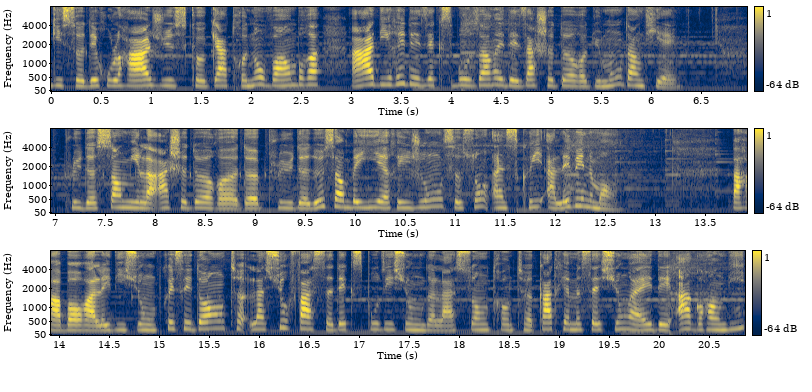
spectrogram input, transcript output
qui se déroulera jusqu'au 4 novembre a attiré des exposants et des acheteurs du monde entier. Plus de 100 000 acheteurs de plus de 200 pays et régions se sont inscrits à l'événement. Par rapport à l'édition précédente, la surface d'exposition de la 134e session a été agrandie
